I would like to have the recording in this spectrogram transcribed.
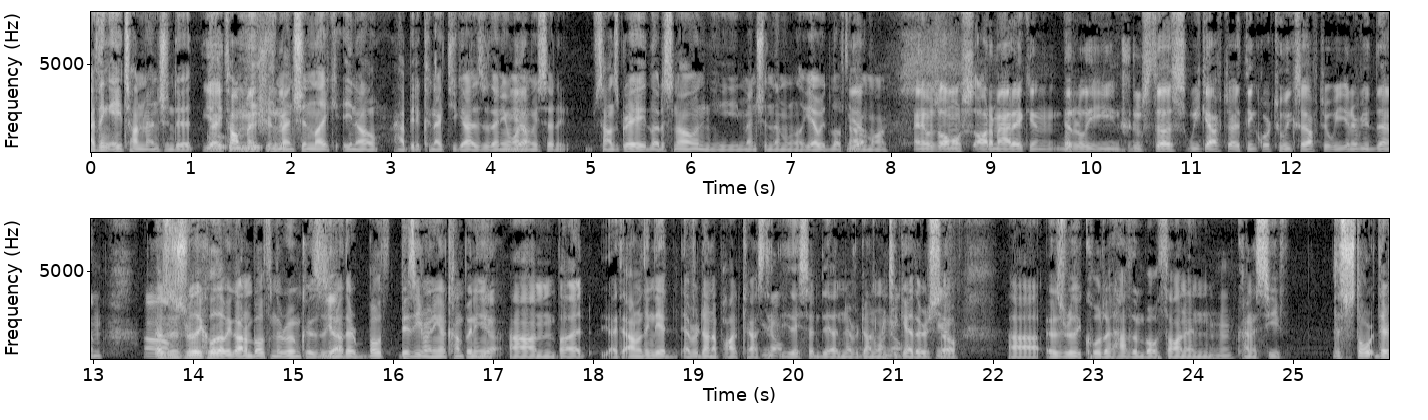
I think Eitan mentioned it. Yeah, he, mentioned He it. mentioned like you know, happy to connect you guys with anyone. Yeah. And we said, sounds great. Let us know. And he mentioned them. And we're like, yeah, we'd love to have Yeah. him on. and it was almost automatic. And literally, he introduced us week after, I think, or two weeks after we interviewed them. Um, it was just really cool that we got them both in the room because you Yeah. know they're both busy running a company. Um, but I, th- I don't think they had ever done a podcast. No. They said they had never done one No. together. So uh, it was really cool to have them both on and kind of see the story, their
